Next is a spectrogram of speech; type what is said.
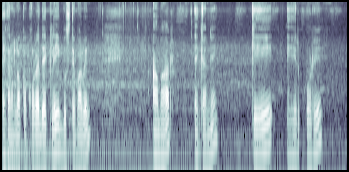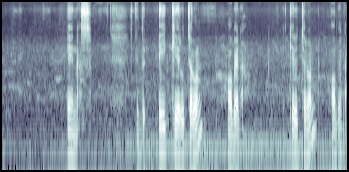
এখানে লক্ষ্য করে দেখলেই বুঝতে পারবেন আবার এখানে কে এর পরে এন আছে। কিন্তু এই কের উচ্চারণ হবে না। কের উচ্চারণ হবে না।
